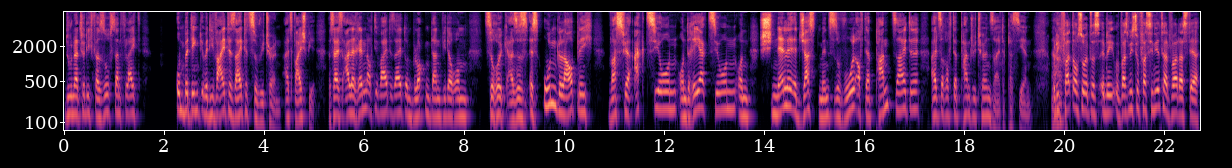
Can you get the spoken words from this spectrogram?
du natürlich versuchst dann vielleicht unbedingt über die weite Seite zu return, als Beispiel. Das heißt, alle rennen auf die weite Seite und blocken dann wiederum zurück. Also es ist unglaublich, was für Aktionen und Reaktionen und schnelle Adjustments sowohl auf der Punt-Seite als auch auf der Punt-Return-Seite passieren. Ja. Und ich fand auch so, dass, was mich so fasziniert hat, war, dass der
